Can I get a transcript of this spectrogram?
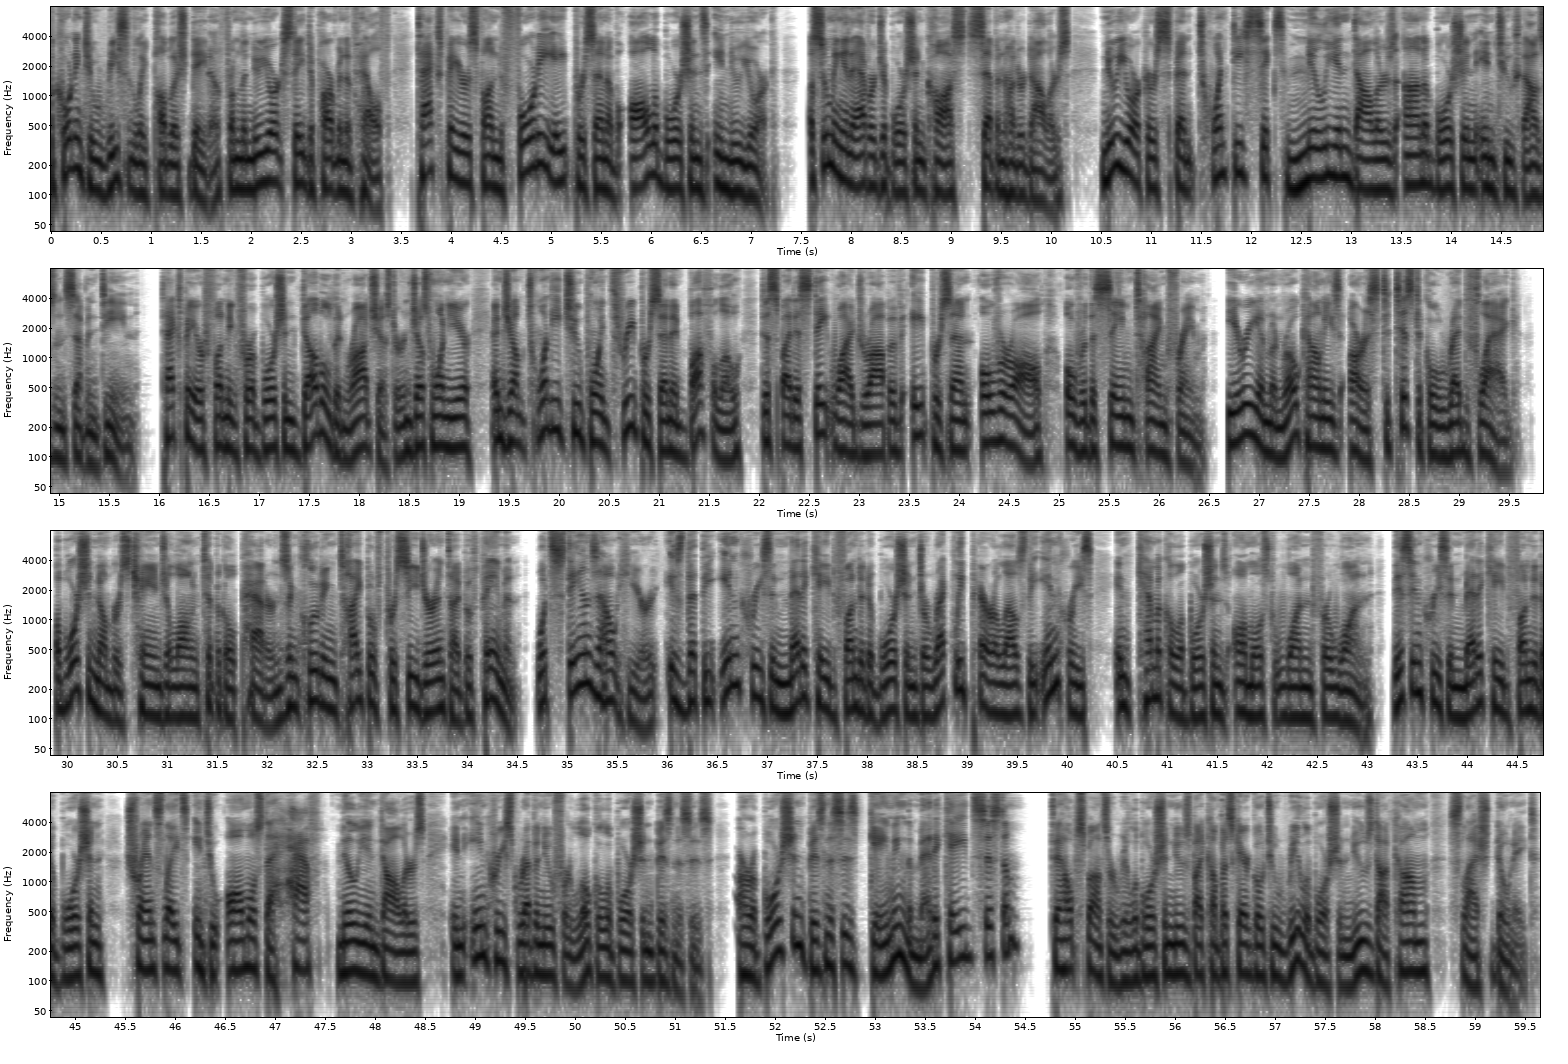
According to recently published data from the New York State Department of Health, taxpayers fund 48% of all abortions in New York. Assuming an average abortion costs $700, New Yorkers spent $26 million on abortion in 2017. Taxpayer funding for abortion doubled in Rochester in just one year and jumped 22.3% in Buffalo, despite a statewide drop of 8% overall over the same time frame. Erie and Monroe counties are a statistical red flag. Abortion numbers change along typical patterns, including type of procedure and type of payment. What stands out here is that the increase in Medicaid funded abortion directly parallels the increase in chemical abortions almost one for one. This increase in Medicaid funded abortion translates into almost a half million dollars in increased revenue for local abortion businesses. Are abortion businesses gaming the Medicaid system? To help sponsor Real Abortion News by CompassCare, go to realabortionnews.com slash donate.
